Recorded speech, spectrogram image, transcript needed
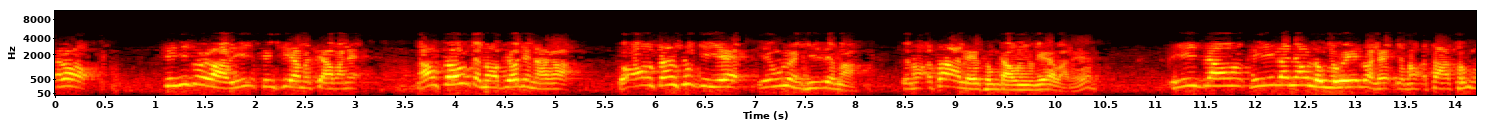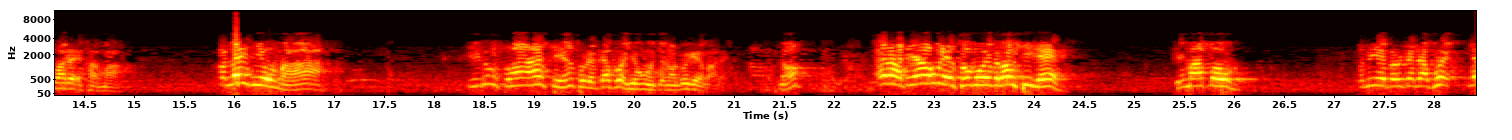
အဲ့တော့ရှင်းကြီးတွေ့ပါပြီရှင်းချရမချပါနဲ့နောက်ဆုံးကျွန်တော်ပြောချင်တာကဒေါအောင်ဆန်းစုကြည်ရဲ့ရင်ဦးလွင်ကြီးစဉ်မှာကျွန်တော်အစအလယ်ဆုံးတာဝန်ယူခဲ့ရပါတယ်ခီးကြောင်ခီးလမ်းကြောင်းလုံခြုံရေးအတွက်လည်းကျွန်တော်အစာဆုံးသွားတဲ့အခါမှာပလိတ်မြို့မှာဒီလိုသွားအားရှင်ဆိုတဲ့တပ်ဖွဲ့ရုံးကိုကျွန်တော်တွေ့ခဲ့ပါတယ်နော်အဲ့ဒါတရားဥပဒေစိုးမိုးဘယ်လောက်ရှိလဲဒီမှာပုံသမီးရဲ့ပရိုဂျက်တာဖွဲ့ရ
